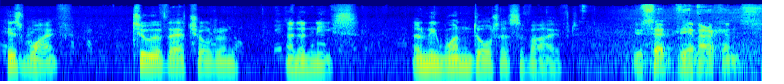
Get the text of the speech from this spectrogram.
his wife, two of their children, and a niece. Only one daughter survived. You said the Americans.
